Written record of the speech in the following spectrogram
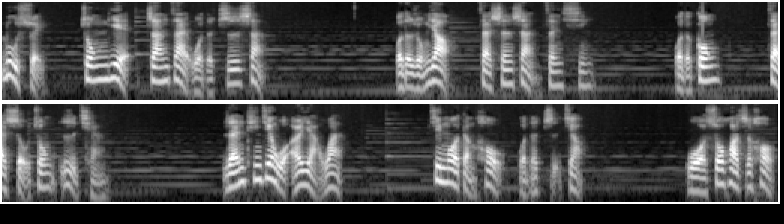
露水终夜沾在我的枝上。我的荣耀。在身上增新，我的弓在手中日强。人听见我而仰望，静默等候我的指教。我说话之后，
